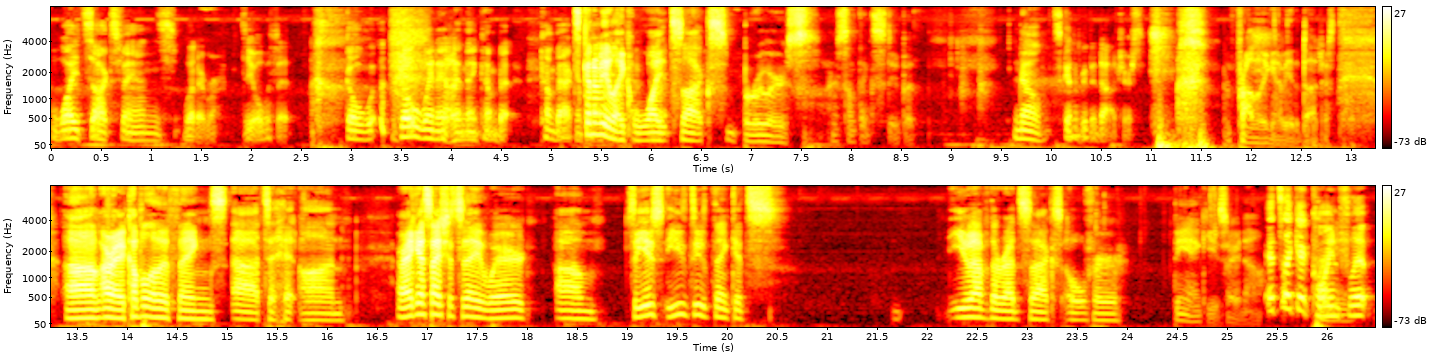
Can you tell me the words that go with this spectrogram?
White Sox fans, whatever, deal with it. Go go win it and then come back. Come back. It's gonna be like White Sox Brewers or something stupid. No, it's gonna be the Dodgers. Probably gonna be the Dodgers. Um, all right, a couple other things uh, to hit on, or I guess I should say where um, so you you do think it's you have the Red Sox over the Yankees right now. It's like a coin Pretty- flip.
